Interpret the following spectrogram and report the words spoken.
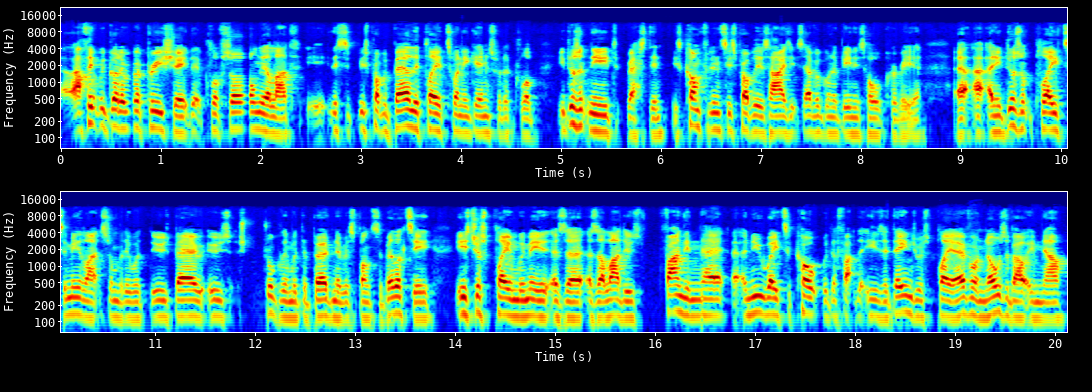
I think we've got to appreciate that Clough's only a lad. This, he's probably barely played 20 games for the club. He doesn't need resting. His confidence is probably as high as it's ever going to be in his whole career, uh, and he doesn't play to me like somebody who's bare, who's struggling with the burden of responsibility. He's just playing with me as a as a lad who's finding a, a, new way to cope with the fact that he's a dangerous player. Everyone knows about him now,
